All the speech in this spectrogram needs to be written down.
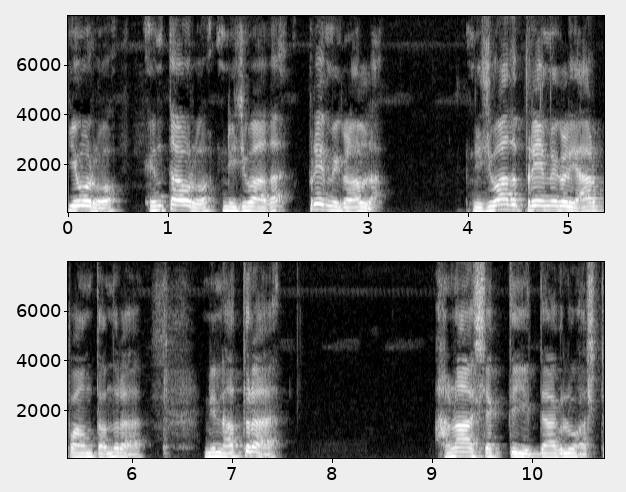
ಇವರು ಇಂಥವರು ನಿಜವಾದ ಪ್ರೇಮಿಗಳಲ್ಲ. ನಿಜವಾದ ಪ್ರೇಮಿಗಳು ಯಾರಪ್ಪ ಅಂತಂದ್ರೆ ನಿನ್ನ ಹತ್ರ ಹಣ ಶಕ್ತಿ ಇದ್ದಾಗಲೂ ಅಷ್ಟ,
